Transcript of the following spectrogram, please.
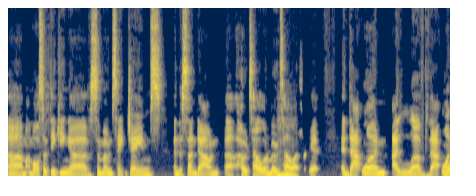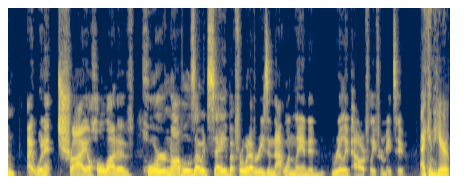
Um, I'm also thinking of Simone St. James and the Sundown uh, Hotel or Motel, mm-hmm. I forget. And that one, I loved that one. I wouldn't try a whole lot of horror novels, I would say, but for whatever reason, that one landed really powerfully for me too. I can hear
